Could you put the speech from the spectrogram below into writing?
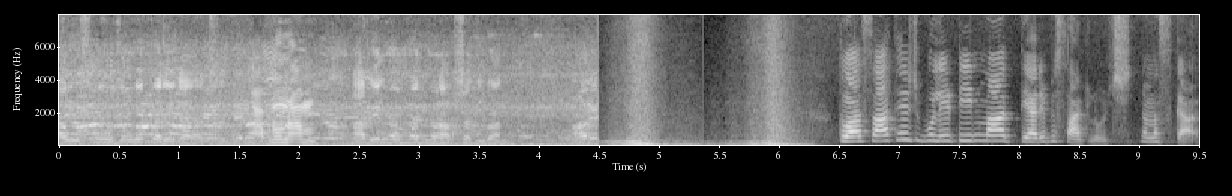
આ ઉર્સની ઉજવણી કરી રહ્યા છે. આપનું નામ? આબિર મોહમ્મદ નાપશા દિવાન. તો આ સાથે જ બુલેટિનમાં અત્યારે બસ આટલું જ. નમસ્કાર.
